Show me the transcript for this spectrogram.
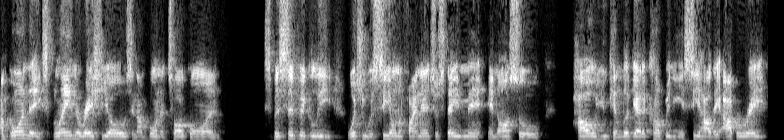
I'm going to explain the ratios and I'm going to talk on specifically what you would see on a financial statement and also how you can look at a company and see how they operate.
